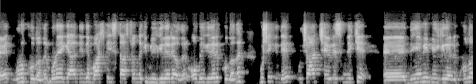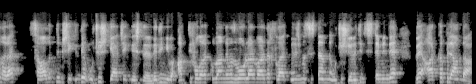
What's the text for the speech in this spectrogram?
Evet bunu kullanır. Buraya geldiğinde başka istasyondaki bilgileri alır. O bilgileri kullanır. Bu şekilde hep uçağın çevresindeki e, DMI bilgilerini kullanarak sağlıklı bir şekilde uçuş gerçekleştirir. Dediğim gibi aktif olarak kullandığımız WAR'lar vardır. Flight Management Sisteminde, uçuş yönetim sisteminde ve arka planda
